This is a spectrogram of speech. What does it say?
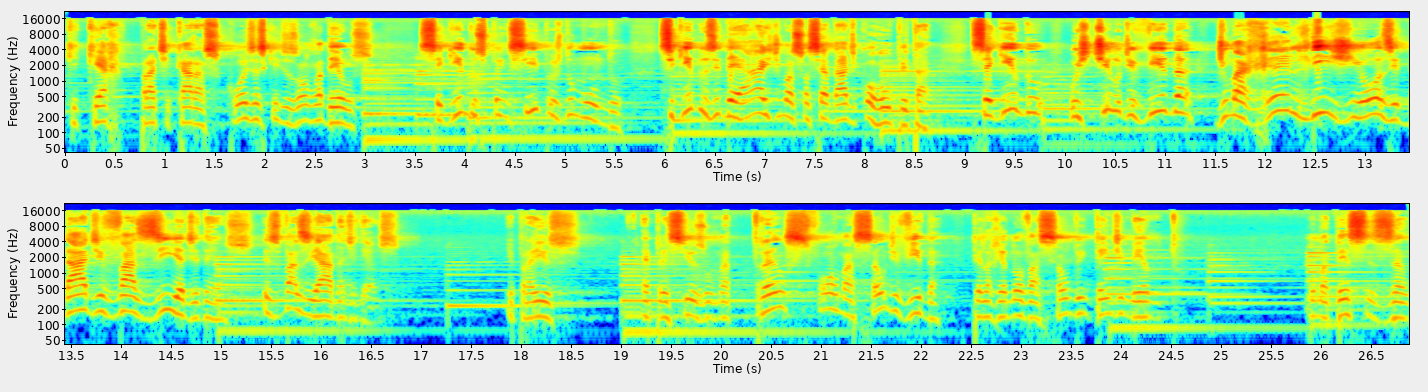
que quer praticar as coisas que desonram a Deus, seguindo os princípios do mundo, seguindo os ideais de uma sociedade corrupta, seguindo o estilo de vida de uma religiosidade vazia de Deus, esvaziada de Deus. E para isso é preciso uma transformação de vida pela renovação do entendimento, numa decisão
